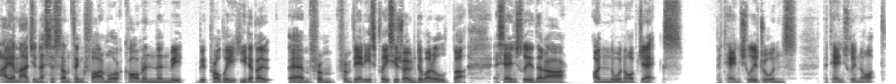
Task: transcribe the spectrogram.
I imagine this is something far more common than we, we probably hear about um, from from various places around the world. But essentially, there are unknown objects, potentially drones, potentially not,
